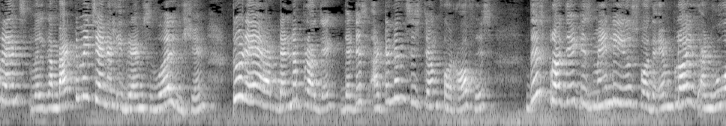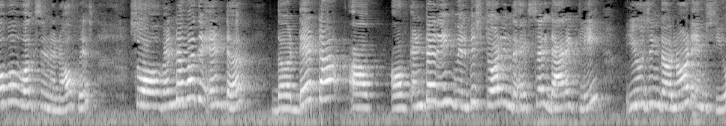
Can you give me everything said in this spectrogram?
friends, welcome back to my channel Ibrahim's World Vision. Today I have done a project that is attendance system for office. This project is mainly used for the employees and whoever works in an office. So whenever they enter, the data uh, of entering will be stored in the Excel directly using the Node MCU.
